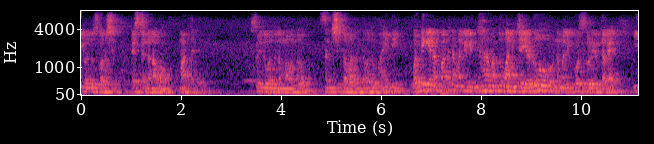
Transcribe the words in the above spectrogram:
ಈ ಒಂದು ಸ್ಕಾಲರ್ಶಿಪ್ ಟೆಸ್ಟ್ ಅನ್ನು ನಾವು ಮಾಡ್ತಾ ಇದ್ದೇವೆ. ಸೊ ಇದು ಒಂದು ನಮ್ಮ ಒಂದು ಸಂಕ್ಷಿಪ್ತವಾದಂತಹ ಒಂದು ಮಾಹಿತಿ. ಒಟ್ಟಿಗೆ ಏನಪ್ಪಾ ಅಂದ್ರೆ ನಮ್ಮಲ್ಲಿ ವಿಜ್ಞಾನ ಮತ್ತು ವಾಣಿಜ್ಯ ಎರಡೂ ನಮ್ಮಲ್ಲಿ ಕೋರ್ಸ್ಗಳು ಇರ್ತವೆ. ಈ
